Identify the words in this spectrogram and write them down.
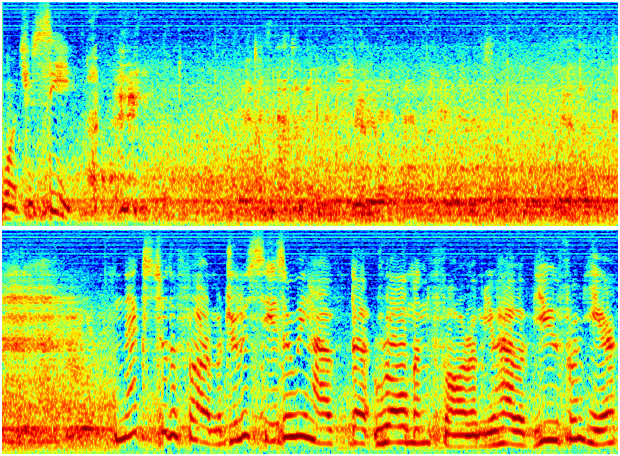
what you see. Next to the Forum of Julius Caesar, we have the Roman Forum. You have a view from here,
